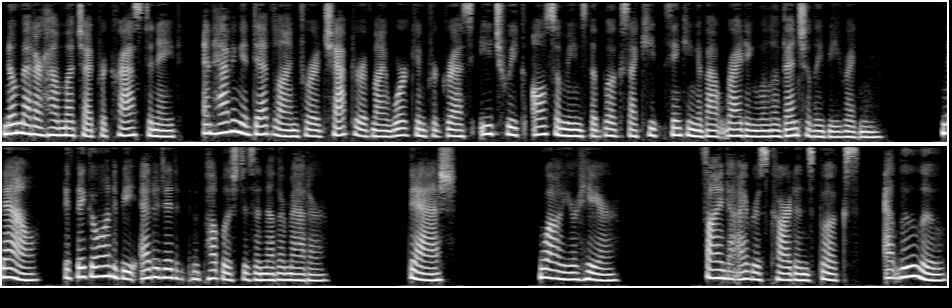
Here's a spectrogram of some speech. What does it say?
no matter how much I procrastinate, and having a deadline for a chapter of my work in progress each week also means the books I keep thinking about writing will eventually be written. Now, if they go on to be edited and published is another matter. Dash. While you're here, find Iris Carden's books at Lulu,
